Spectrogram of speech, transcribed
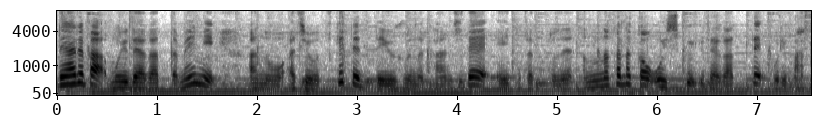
であればもう茹で上がった麺にあの味をつけてっていう風な感じで、え、いただくとねあのなかなか美味しく茹で上がっております。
